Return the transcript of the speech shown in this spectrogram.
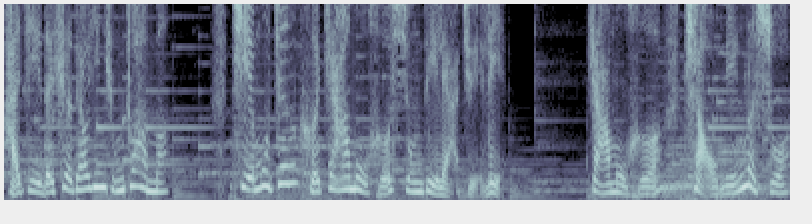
还记得《射雕英雄传》吗？铁木真和扎木合兄弟俩决裂，扎木合挑明了说：“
